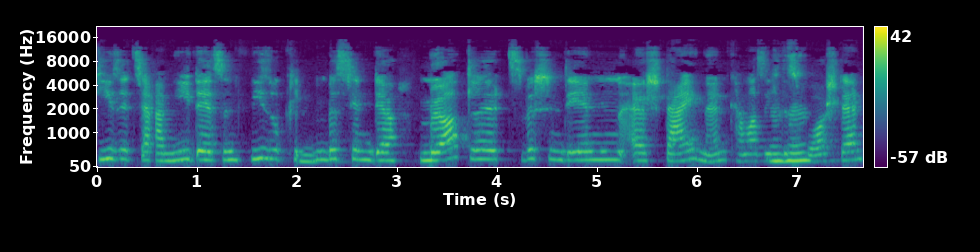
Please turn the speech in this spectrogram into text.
diese Ceramide sind wie so ein bisschen der Mörtel zwischen den äh, Steinen, kann man sich mhm. das vorstellen.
